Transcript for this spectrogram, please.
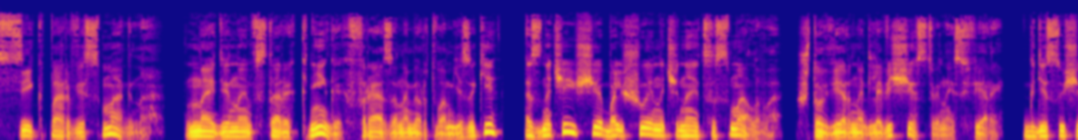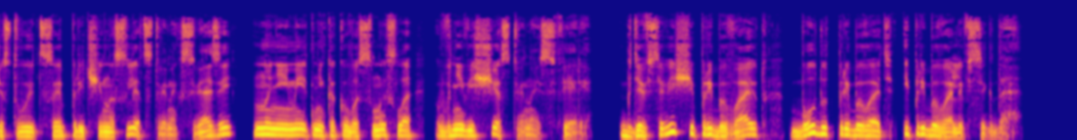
«Сик парвис магна», найденная в старых книгах фраза на мертвом языке, означающая «большое начинается с малого», что верно для вещественной сферы, где существует цепь причинно-следственных связей, но не имеет никакого смысла в невещественной сфере, где все вещи пребывают, будут пребывать и пребывали всегда.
